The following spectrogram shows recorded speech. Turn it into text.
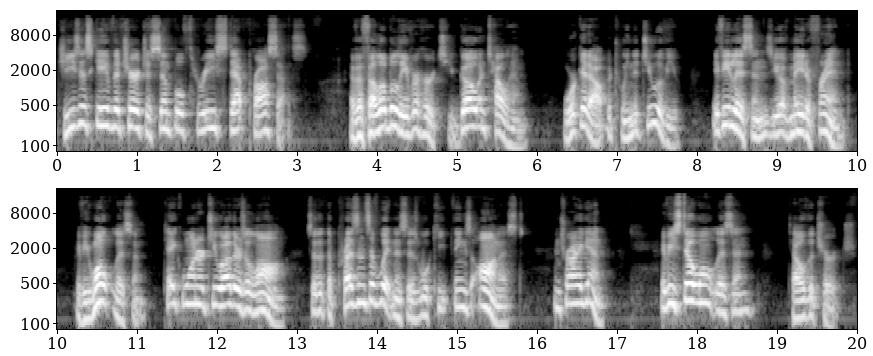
Jesus gave the church a simple three step process. If a fellow believer hurts you, go and tell him. Work it out between the two of you. If he listens, you have made a friend. If he won't listen, take one or two others along so that the presence of witnesses will keep things honest and try again. If he still won't listen, tell the church.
